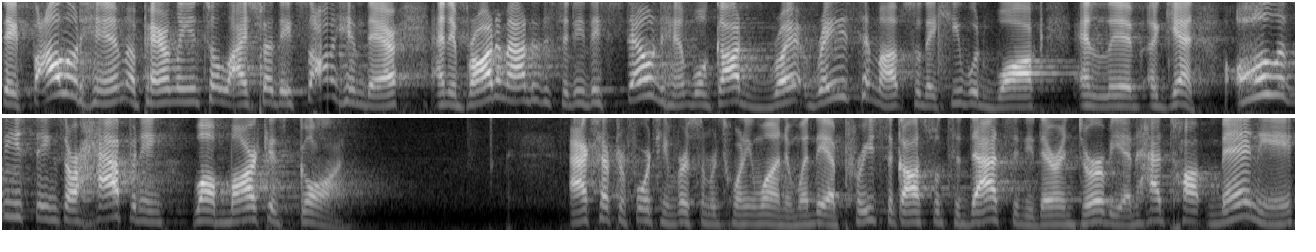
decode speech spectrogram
they followed him apparently into Lystra. They saw him there and they brought him out of the city. They stoned him. Well, God ra- raised him up so that he would walk and live again. All of these things are happening while Mark is gone. Acts chapter 14, verse number 21. And when they had preached the gospel to that city there in Derbe and had taught many,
